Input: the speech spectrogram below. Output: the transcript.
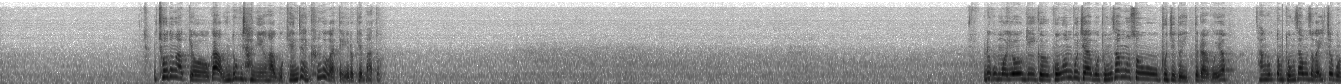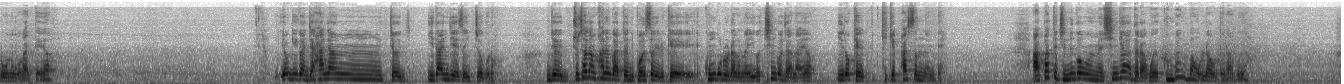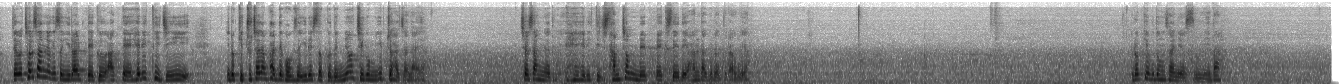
초등학교가 운동장하고 굉장히 큰 것 같아요. 이렇게 봐도. 그리고 뭐 여기 그 공원 부지하고 동사무소 부지도 있더라고요. 상국동 동사무소가 이쪽으로 오는 것 같아요. 여기가 이제 한양 저 2단지에서 이쪽으로. 이제 주차장 파는 거 같더니 벌써 이렇게 공고로라 그러나 이거 친 거잖아요. 이렇게 깊게 팠었는데. 아파트 짓는 거 보면 신기하더라고요. 금방금방 올라오더라고요. 제가 철산역에서 일할 때 그 앞에 헤리티지 이렇게 주차장 팔 때 거기서 일했었거든요. 지금 입주하잖아요. 철산역 헤- 헤리티지 3천 몇백 세대 한다 그러더라고요. 이렇게 부동산이었습니다.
